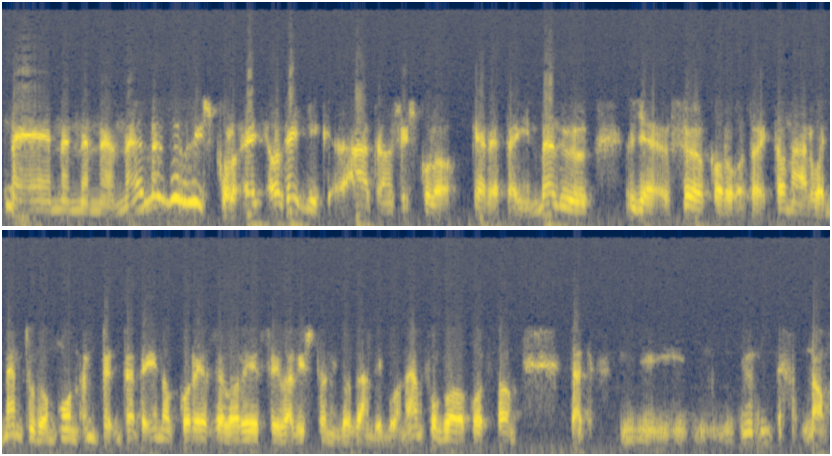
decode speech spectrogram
Nem, nem, nem, nem, nem. Ez az, iskola, egy, az egyik általános iskola keretein belül, ugye fölkorolta egy tanár, vagy nem tudom hon, tehát én akkor ezzel a részével Isten igazándiból nem foglalkoztam, tehát na,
